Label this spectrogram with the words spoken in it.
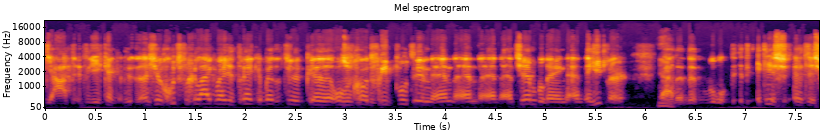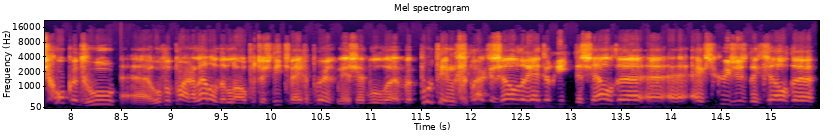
ja, dit- kijk, als je een goed vergelijk weet je trekken met natuurlijk onze grote vriend Poetin en, en, en, en Chamberlain en Hitler. Ja, Ja. dat- dat- bedoel, het, het is, het is schokkend hoe, hoeveel parallellen er lopen tussen die twee gebeurtenissen. Poetin gebruikt dezelfde retoriek, dezelfde excuses, dezelfde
